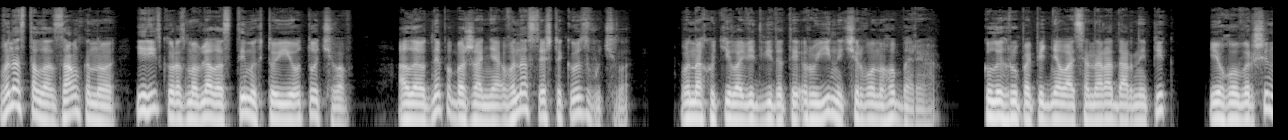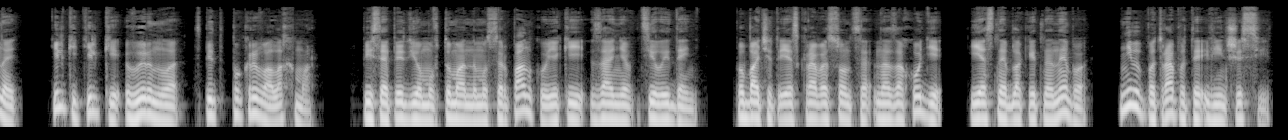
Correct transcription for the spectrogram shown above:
вона стала замкненою і рідко розмовляла з тими, хто її оточував, але одне побажання вона все ж таки озвучила вона хотіла відвідати руїни Червоного берега. Коли група піднялася на радарний пік, його вершина тільки-тільки виринула з під покривала хмар. Після підйому в туманному серпанку, який зайняв цілий день, побачити яскраве сонце на заході і ясне блакитне небо, ніби потрапити в інший світ.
